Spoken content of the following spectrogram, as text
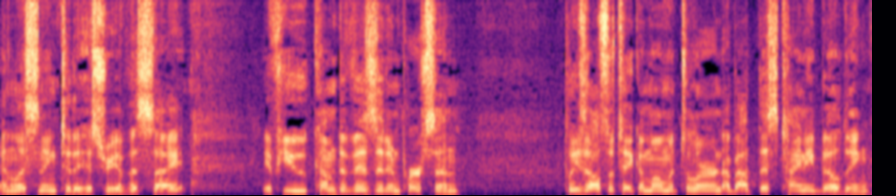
and listening to the history of this site. If you come to visit in person, please also take a moment to learn about this tiny building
